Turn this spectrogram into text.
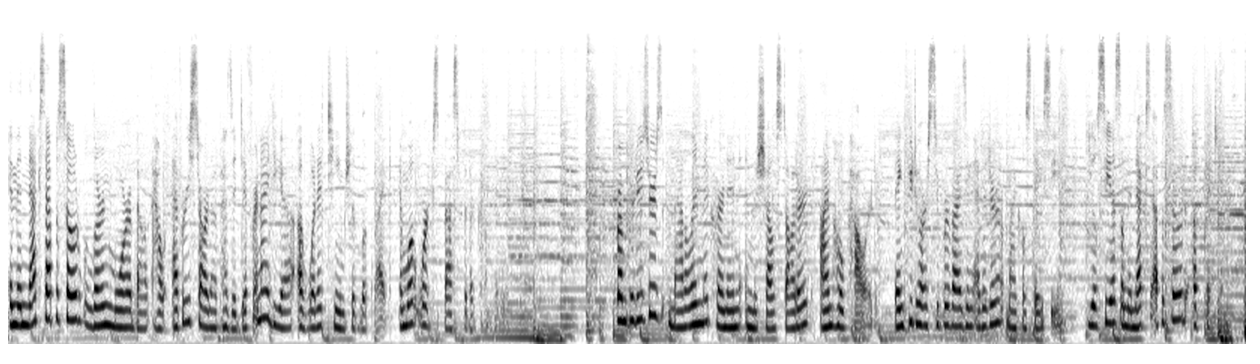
In the next episode, we'll learn more about how every startup has a different idea of what a team should look like and what works best for their company. From producers Madeline McKernan and Michelle Stoddard, I'm Hope Howard. Thank you to our supervising editor, Michael Stacy. You'll see us on the next episode of Pitchin'.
